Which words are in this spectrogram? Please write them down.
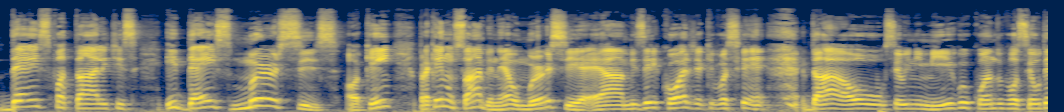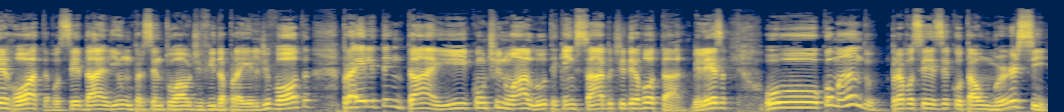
10 fatalities e 10 mercies, ok? Para quem não sabe, né, o mercy é a misericórdia que você dá ao seu inimigo quando você o derrota. Você dá ali um percentual de vida para ele de volta, para ele tentar aí continuar a luta e quem sabe te derrotar, beleza? O comando para você executar o mercy,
